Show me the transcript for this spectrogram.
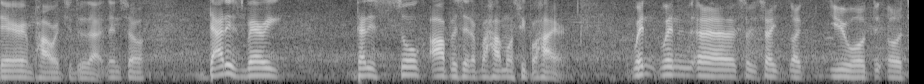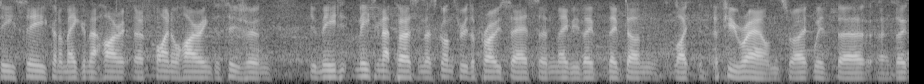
they're empowered to do that. And so that is very, that is so opposite of how most people hire. When, when uh, so you say like you or, D- or DC kind of making that hire, uh, final hiring decision, you're meet, meeting that person that's gone through the process and maybe they've, they've done like a few rounds, right, with uh, the,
